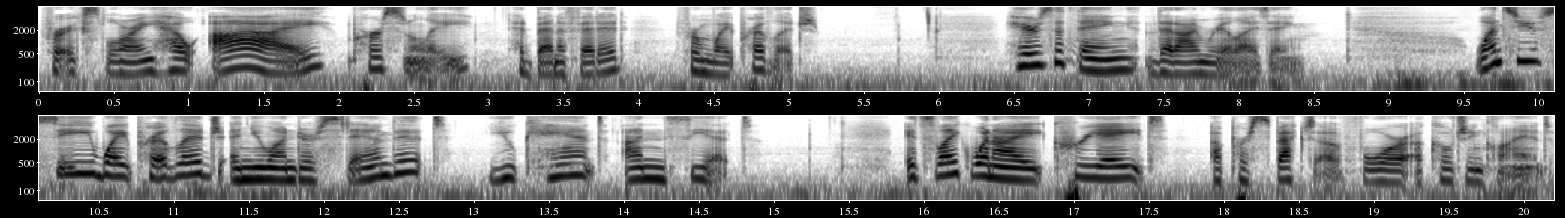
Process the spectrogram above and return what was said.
for exploring how I personally had benefited from white privilege. Here's the thing that I'm realizing once you see white privilege and you understand it, you can't unsee it. It's like when I create a perspective for a coaching client.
